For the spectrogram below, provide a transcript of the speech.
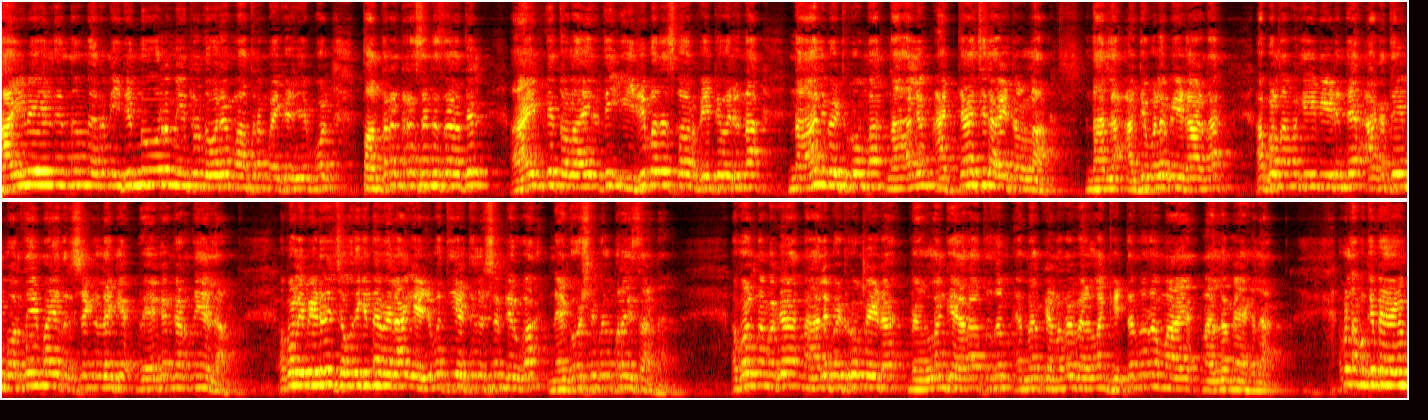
ഹൈവേയിൽ നിന്നും വെറും ഇരുന്നൂറ് മീറ്റർ ദൂരം മാത്രം പോയി കഴിയുമ്പോൾ പന്ത്രണ്ടര സെന്റ് സ്ഥലത്തിൽ ആയിരത്തി തൊള്ളായിരത്തി ഇരുപത് സ്ക്വയർ ഫീറ്റ് വരുന്ന നാല് ബെഡ്റൂം നാലും അറ്റാച്ച്ഡ് ആയിട്ടുള്ള നല്ല അടിപൊളി വീടാണ്. അപ്പോൾ നമുക്ക് ഈ വീടിന്റെ അകത്തെയും പുറത്തെയുമായ ദൃശ്യങ്ങളിലേക്ക് വേഗം കടന്നിയല്ല അപ്പോൾ ഈ വീടിന് ചോദിക്കുന്ന വില എഴുപത്തി ലക്ഷം രൂപ നെഗോഷ്യബിൾ പ്രൈസ് ആണ്. അപ്പോൾ നമുക്ക് നാല് ബെഡ്റൂം വീട് വെള്ളം കയറാത്തതും എന്നാൽ കിണറ് വെള്ളം കിട്ടുന്നതുമായ നല്ല മേഖല. അപ്പോൾ നമുക്ക് വേഗം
